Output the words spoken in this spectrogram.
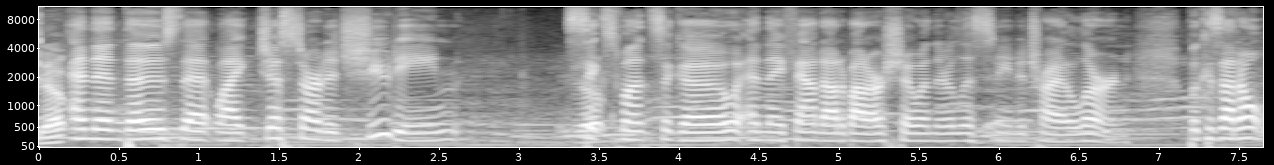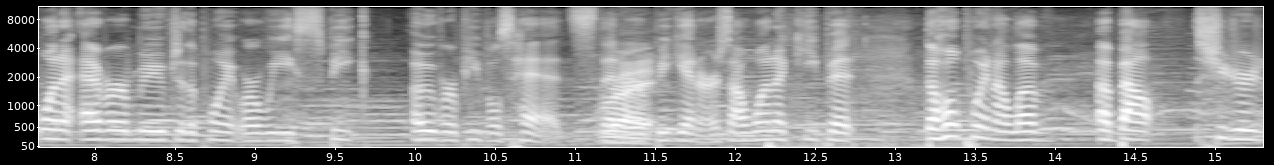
Yep. and then those that like just started shooting six months ago and they found out about our show and they're listening to try to learn. Because i don't want to ever move to the point where we speak over people's heads that are beginners. I want to keep it the whole point i love about shooter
